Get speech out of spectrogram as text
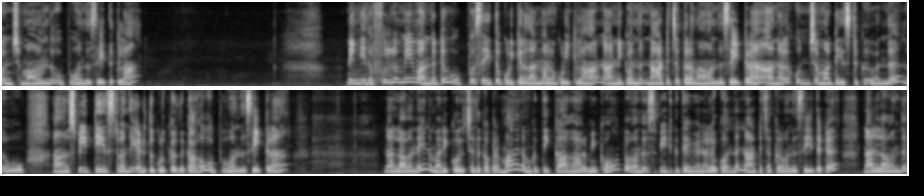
கொஞ்சமாக வந்து உப்பு வந்து சேர்த்துக்கலாம். நீங்கள் இது ஃபுல்லுமே வந்துட்டு உப்பு சேர்த்து குடிக்கிறதா இருந்தாலும் குடிக்கலாம். நான் இன்றைக்கி வந்து நாட்டு சக்கரை தான் வந்து சேர்க்குறேன். அதனால் கொஞ்சமாக டேஸ்ட்டுக்கு வந்து இந்த ஸ்வீட் டேஸ்ட் வந்து எடுத்து கொடுக்கறதுக்காக உப்பு வந்து சேர்க்குறேன். நல்லா வந்து இந்த மாதிரி கொதிச்சதுக்கப்புறமா அது நமக்கு திக்காக ஆரம்பிக்கும். இப்போ வந்து ஸ்வீட்டுக்கு தேவையான அளவுக்கு வந்து நாட்டு சக்கரை வந்து சேர்த்துட்டு நல்லா வந்து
